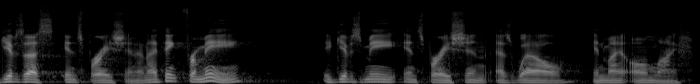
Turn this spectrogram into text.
gives us inspiration. And I think for me, it gives me inspiration as well in my own life.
